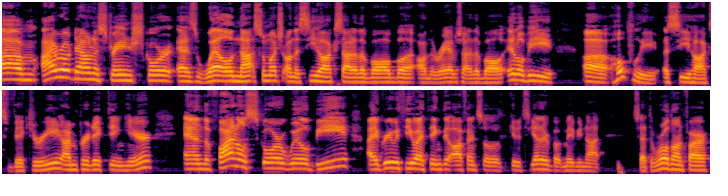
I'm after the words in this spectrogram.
um, I wrote down a strange score as well, not so much on the Seahawks side of the ball, but on the Rams side of the ball. It'll be uh, hopefully a Seahawks victory, I'm predicting here. And the final score will be I agree with you. I think the offense will get it together, but maybe not set the world on fire.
